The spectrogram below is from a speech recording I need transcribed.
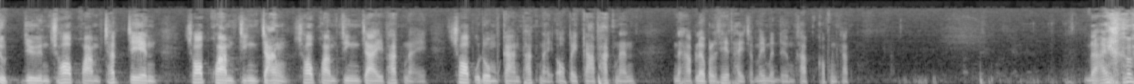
จุดยืน ชอบความชัดเจน ชอบความจริงจัง ชอบความจริงใจพักไหน ชอบอุดมการพักไหนออกไปกาพักนั้นนะครับแล้วประเทศไทยจะไม่เหมือนเดิมครับขอบคุณครับ ได้ครับ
